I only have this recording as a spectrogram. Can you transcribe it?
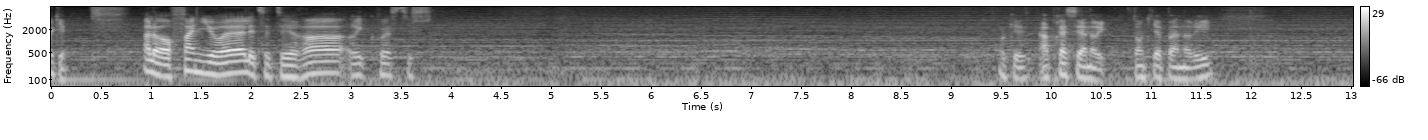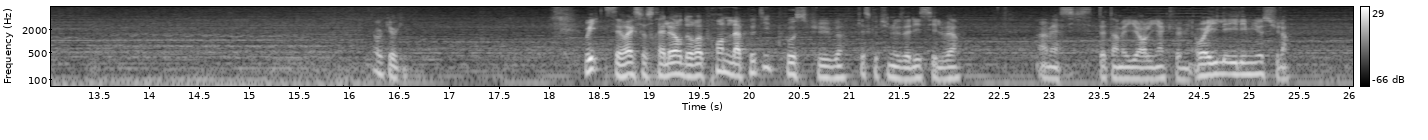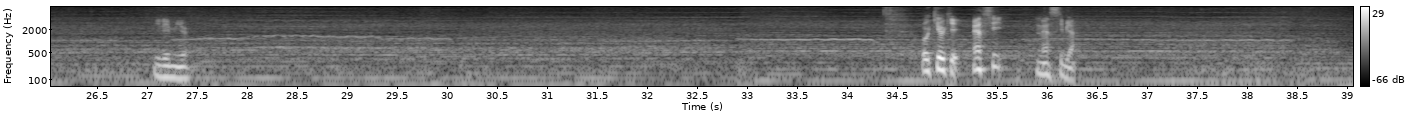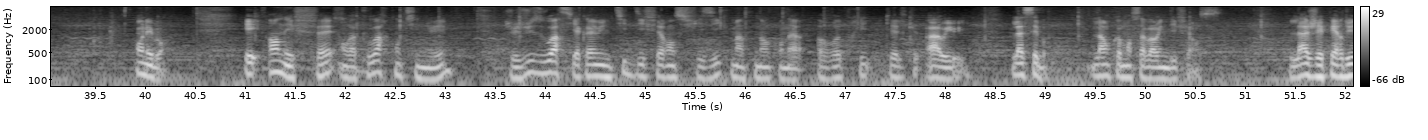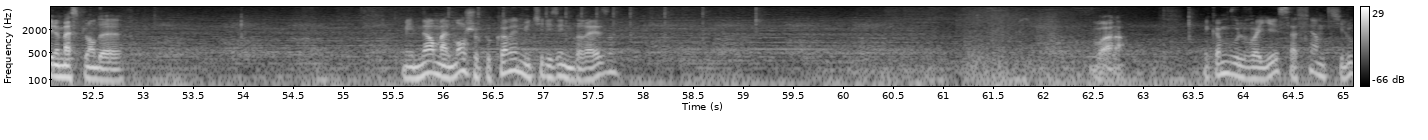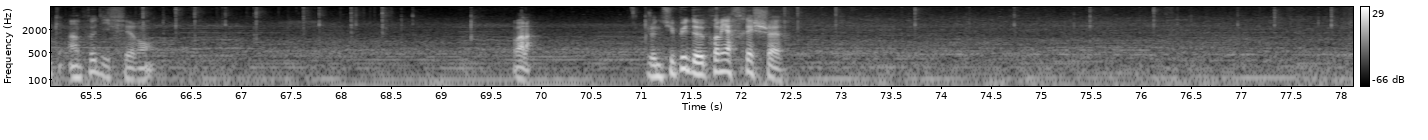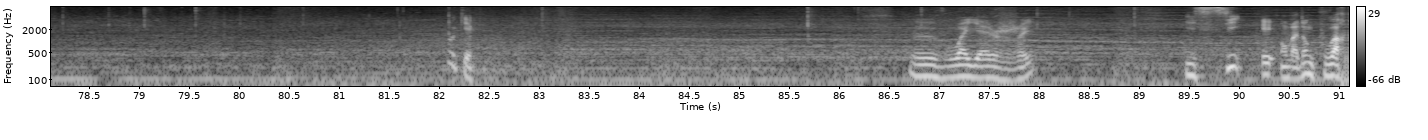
Ok. Alors, find Yoel, etc. Request is... Ok, après c'est Henry. Tant qu'il n'y a pas Henry. Ok, ok. Oui, c'est vrai que ce serait l'heure de reprendre la petite pause pub. Qu'est-ce que tu nous as dit, Silver Ah merci, c'est peut-être un meilleur lien que le mien. Ouais, il est, il est mieux celui-là. Il est mieux. Ok, ok. Merci. Merci bien. On est bon. Et en effet, on va pouvoir continuer. Je vais juste voir s'il y a quand même une petite différence physique maintenant qu'on a repris quelques... Ah oui, oui. Là, c'est bon. Là, on commence à avoir une différence. Là, j'ai perdu de ma splendeur. Mais normalement, je peux quand même utiliser une braise. Voilà. Et comme vous le voyez, ça fait un petit look un peu différent. Je ne suis plus de première fraîcheur. Ok. Euh, voyager. Ici. Et on va donc pouvoir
